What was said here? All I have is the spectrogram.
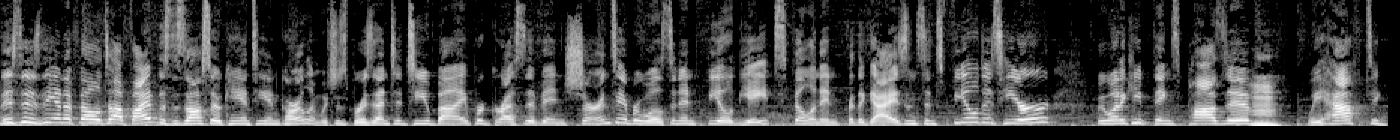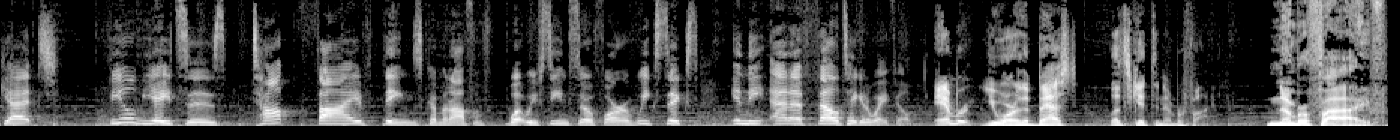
This is the NFL Top 5. This is also Canty and Carlin, which is presented to you by Progressive Insurance. Amber Wilson and Field Yates filling in for the guys. And since Field is here, we want to keep things positive. Mm. We have to get Field Yates's top five things coming off of what we've seen so far of week six in the NFL. Take it away, Field. Amber, you are the best. Let's get to number five. Number five.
